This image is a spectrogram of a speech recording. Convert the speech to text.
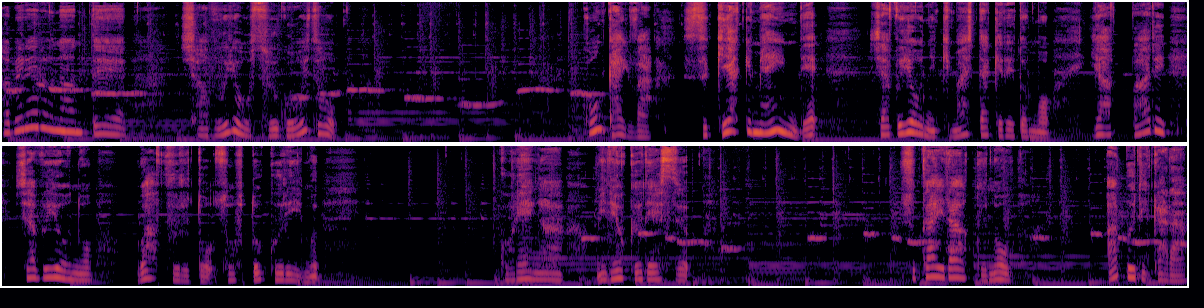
食べれるなんてしゃぶ葉すごいぞ。今回はすき焼きメインでしゃぶ葉に来ましたけれどもやっぱりしゃぶ葉のワッフルとソフトクリームこれが魅力です。スカイラークのアプリから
